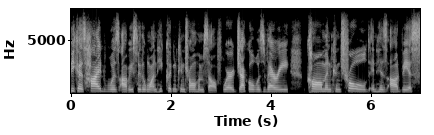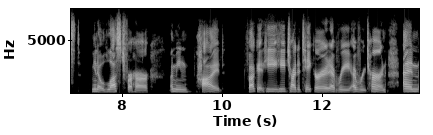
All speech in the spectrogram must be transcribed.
because Hyde was obviously the one he couldn't control himself, where Jekyll was very calm and controlled in his obvious, you know, lust for her. I mean, Hyde, fuck it, he he tried to take her at every every turn. And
